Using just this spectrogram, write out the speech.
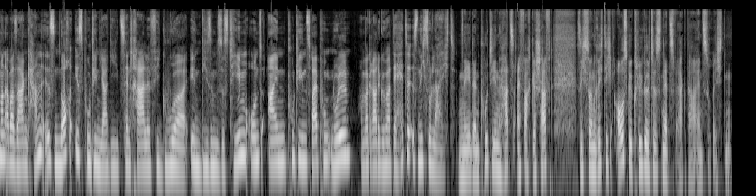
man aber sagen kann, ist, noch ist Putin ja die zentrale Figur in diesem System und ein Putin 2.0 haben wir gerade gehört, der hätte es nicht so leicht. Nee, denn Putin hat es einfach geschafft, sich so ein richtig ausgeklügeltes Netzwerk da einzurichten.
